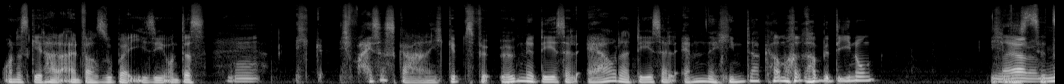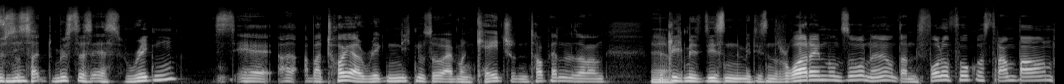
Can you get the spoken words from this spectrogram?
und es geht halt einfach super easy. Und das, Mhm. ich, ich weiß es gar nicht, gibt es für irgendeine DSLR oder DSLM eine Hinterkamerabedienung? Ich naja, du müsstest, halt, du müsstest erst riggen, äh, aber teuer riggen, nicht nur so einfach ein Cage und ein Top-Handle, sondern Ja, wirklich mit diesen, mit diesen Rohren und so, ne? Und dann Follow-Focus dran bauen.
